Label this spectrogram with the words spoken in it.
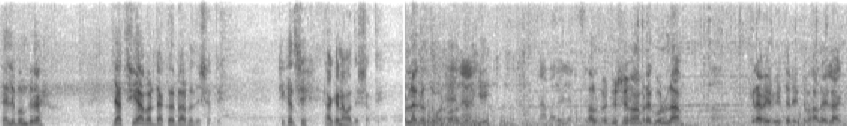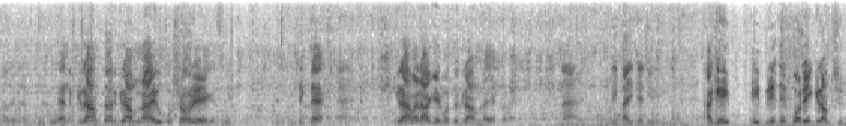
তাহলে বন্ধুরা যাচ্ছি আবার দেখা হবে আপনাদের সাথে। ঠিক আছে? থাকেন আমাদের সাথে। ভালো লাগল তোমার বলো না অল্প একটু সময় আমরা ঘুরলাম। গ্রামের ভিতরে একটু ভালোই লাগল। গ্রাম তো আর গ্রাম নাই উপশহরে হয়ে গেছে। ঠিক না? হ্যাঁ। গ্রামের আগের মতো গ্রাম নাই এখন। না এই বাড়িটা আগে এই এই ব্রিজের পরেই গ্রাম ছিল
